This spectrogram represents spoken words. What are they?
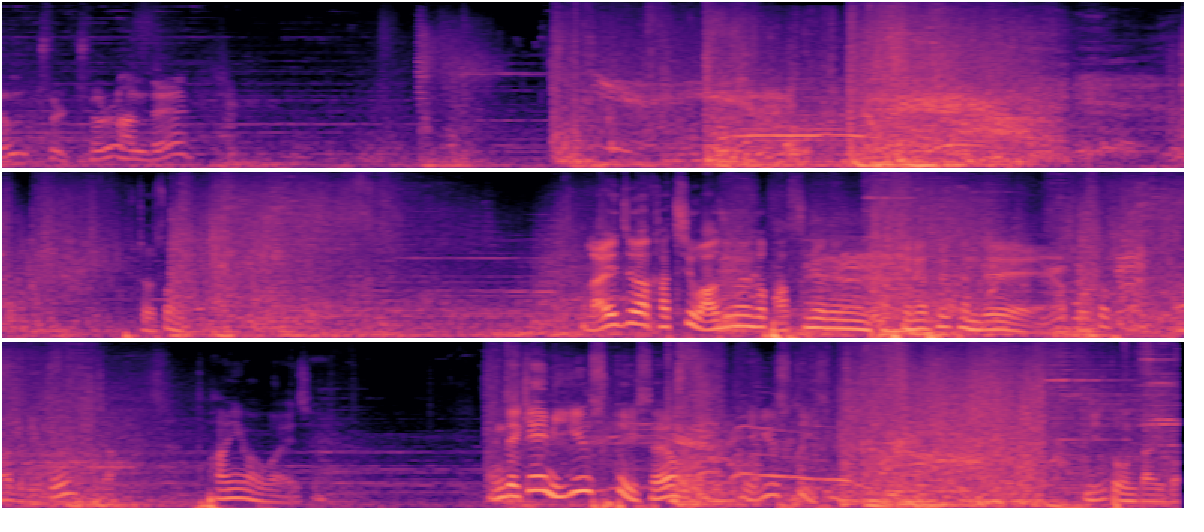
좀 출출한데. 어쩔 수 없네. 라이즈가 같이 와주면서 봤으면은 잡긴 했을 텐데 어쩔 수 없어 알아드리고 자 파밍하고 가야지 근데 게임 이길 수도 있어요. 이길 수도 있어요. 이지도 온다 이거.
